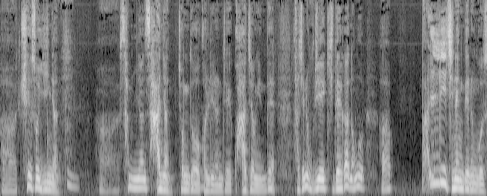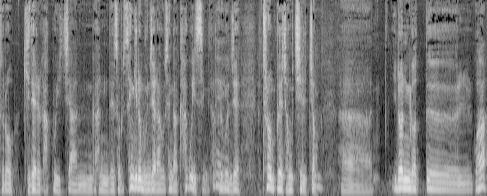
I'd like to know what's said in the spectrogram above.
어, 최소 2년, 음. 어, 3년, 4년 정도 음. 걸리는 이제 과정인데 사실은 우리의 기대가 너무 어, 빨리 진행되는 것으로 기대를 갖고 있지 않은가 하는 데서 생기는 문제라고 생각하고 있습니다. 네. 그리고 이제 트럼프의 정치 일정, 음. 어, 이런 것들과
